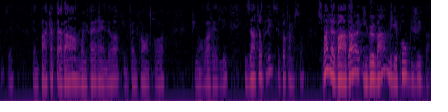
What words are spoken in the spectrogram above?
Il y a une pancarte à vendre, on va lui faire un offre, il me fait une contre-offre, puis on va régler. Les entreprises, c'est pas comme ça. Souvent, le vendeur, il veut vendre, mais il n'est pas obligé de vendre.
